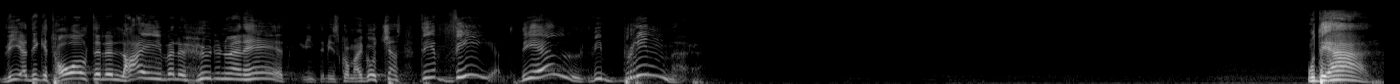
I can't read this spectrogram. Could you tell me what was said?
Via digitalt eller live eller hur det nu än är, inte minst komma i gudstjänst. Det är ved, det är eld, vi brinner. Och det är,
